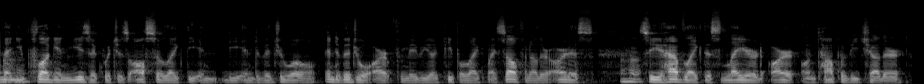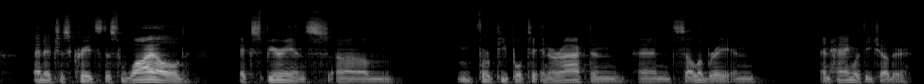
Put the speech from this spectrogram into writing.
and then you plug in music which is also like the in, the individual individual art from maybe like people like myself and other artists so you have like this layered art on top of each other and it just creates this wild experience um, for people to interact and and celebrate and and hang with each other.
